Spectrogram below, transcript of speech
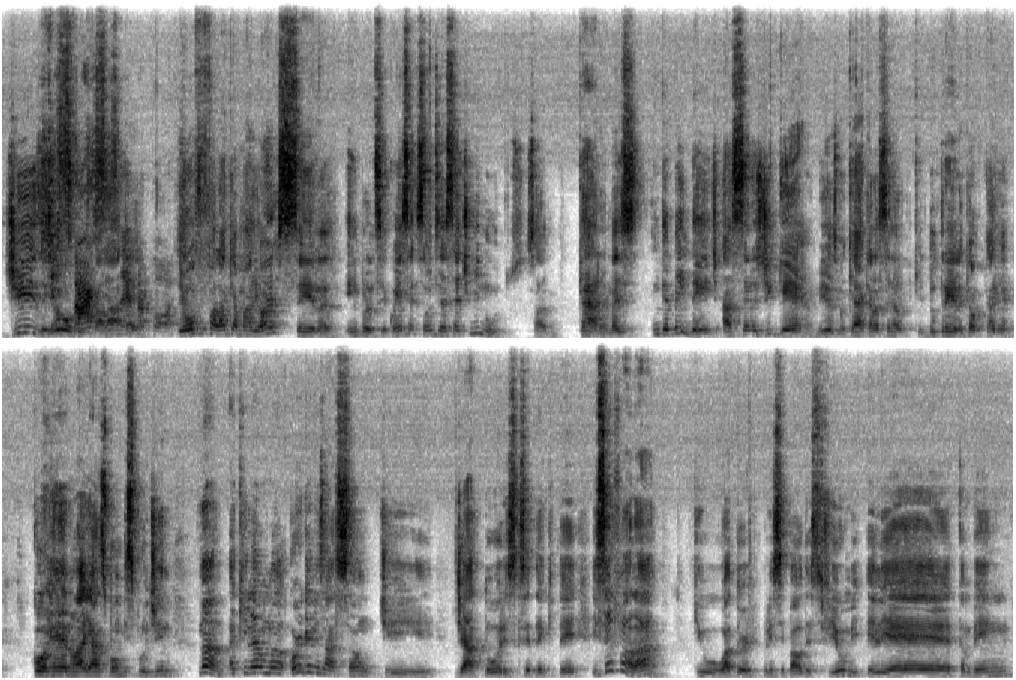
Dizem, eu ouvi falar... né, é, eu ouvi falar que a maior cena em plano de sequência são 17 minutos, sabe? Cara, mas independente, as cenas de guerra mesmo, que é aquela cena que, do trailer, que é o carinha correndo lá e as bombas explodindo. Mano, aquilo é uma organização de, de atores que você tem que ter. E sem falar que o ator principal desse filme, ele é também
